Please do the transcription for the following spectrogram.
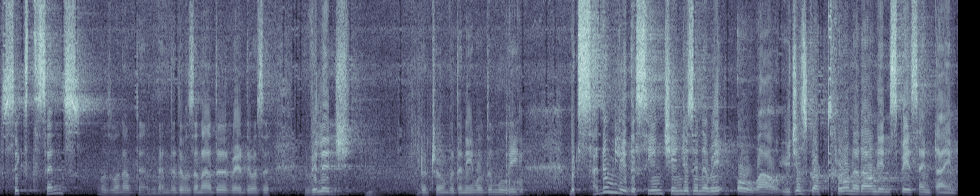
Sixth Sense was one of them, and there was another where there was a village I don't remember the name of the movie. But suddenly the scene changes in a way, oh wow, you just got thrown around in space and time.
